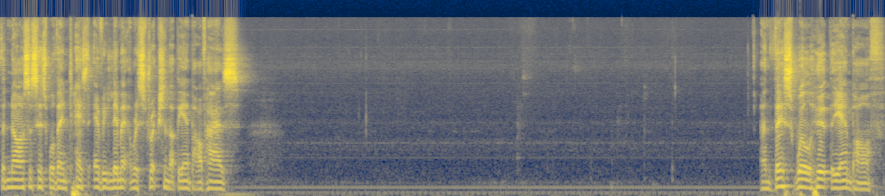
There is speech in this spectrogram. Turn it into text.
The narcissist will then test every limit and restriction that the empath has. And this will hurt the empath.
